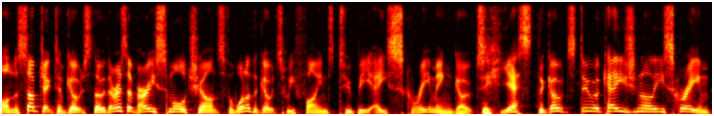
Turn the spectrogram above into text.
On the subject of goats, though, there is a very small chance for one of the goats we find to be a screaming goat. yes, the goats do occasionally scream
